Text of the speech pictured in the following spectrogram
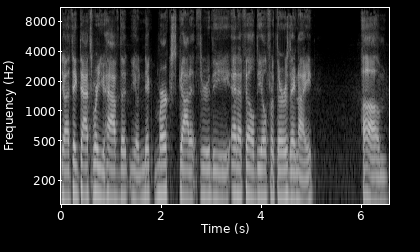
You know, I think that's where you have the you know Nick Mercs got it through the NFL deal for Thursday night. Um,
